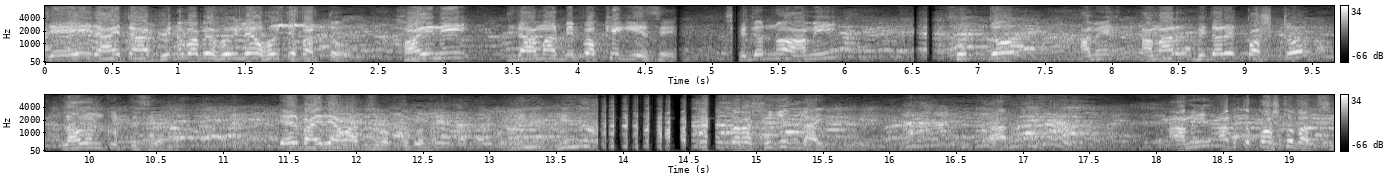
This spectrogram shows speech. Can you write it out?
যে এই রায়টা ভিন্নভাবে হইলেও হইতে পারতো। হয়নি, যেটা আমার বিপক্ষে গিয়েছে। সেজন্য আমি ক্ষুব্ধ, আমি আমার ভিতরে কষ্ট লালন করতেছি আমি। এর বাইরে আমার কিছু বক্তব্য নেই। করার সুযোগ নাই আ- আমি আমি তো কষ্ট পাচ্ছি কে যাচ্ছে কেন কষ্ট পাচ্ছেন আপনি বলেন আপনি বলেন আপনি বলেন কেন কষ্ট তো কষ্ট পাচ্ছি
